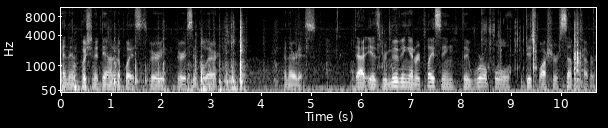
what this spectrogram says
and then pushing it down into place. It's very, very simple there. And there it is that is removing and replacing the Whirlpool dishwasher sump cover.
